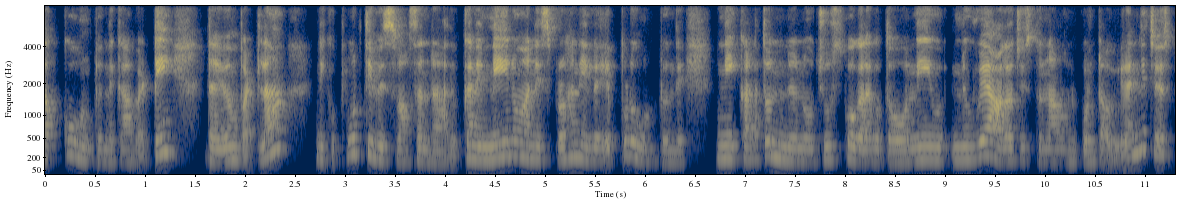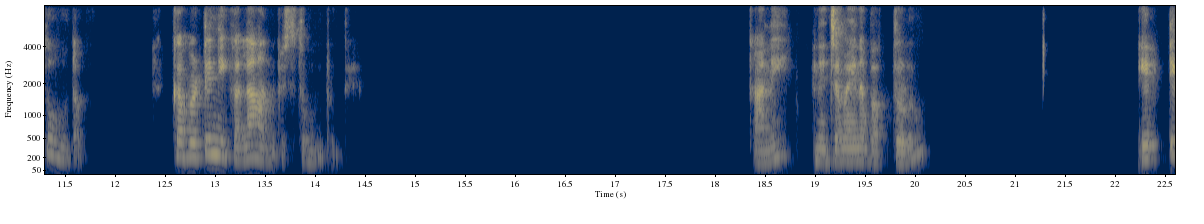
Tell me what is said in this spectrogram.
తక్కువ ఉంటుంది కాబట్టి దైవం పట్ల నీకు పూర్తి విశ్వాసం రాదు. కానీ నేను అనే స్పృహ నీలో ఎప్పుడు ఉంటుంది. నీ కళతో నువ్వు చూసుకోగలుగుతావు నీ నువ్వే ఆలోచిస్తున్నావు అనుకుంటావు ఇవన్నీ చేస్తూ ఉంటావు. కాబట్టి నీకు అలా అనిపిస్తూ ఉంటుంది. కానీ నిజమైన భక్తుడు ఎట్టి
